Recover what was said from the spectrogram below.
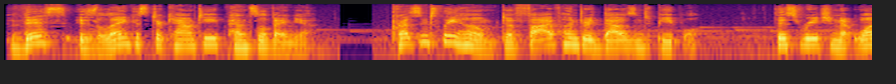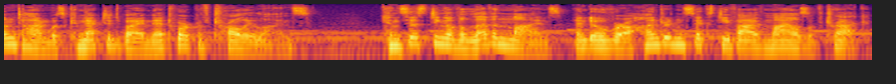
This is Lancaster County, Pennsylvania. Presently home to 500,000 people, this region at one time was connected by a network of trolley lines. Consisting of 11 lines and over 165 miles of track,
